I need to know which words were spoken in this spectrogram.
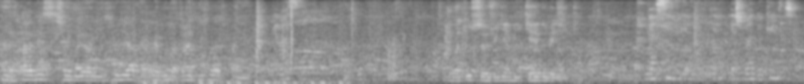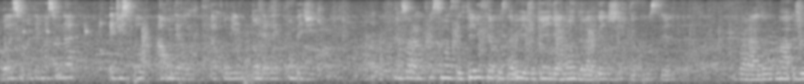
Buenas tardes, soy Mayor Luzulia de Red Mundo Atlántico, España. Grâce. Bonjour à tous, Julien Milquet de Belgique. Merci Julien Marquet, échevin de culte, relations internationales et du sport à Anderlecht, la commune d'Anderlecht en Belgique. Bonsoir à tous, moi c'est Félicia Possalu et je viens également de la Belgique, de Bruxelles. Voilà, donc moi, je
